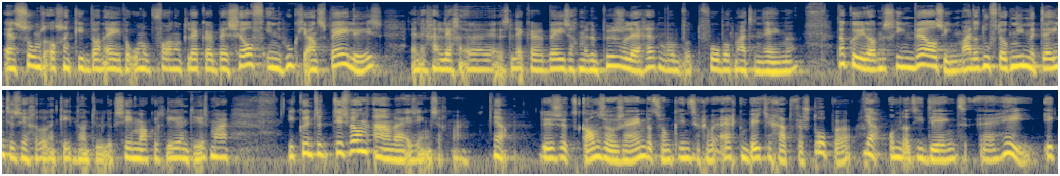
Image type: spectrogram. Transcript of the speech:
En soms als een kind dan even onopvallend lekker bij zelf in het hoekje aan het spelen is en gaan leg, uh, is lekker bezig met een puzzel leggen, om het voorbeeld maar te nemen, dan kun je dat misschien wel zien. Maar dat hoeft ook niet meteen te zeggen dat een kind natuurlijk zeer makkelijk lerend is. Maar je kunt het, het is wel een aanwijzing, zeg maar. Ja. Dus het kan zo zijn dat zo'n kind zich eigenlijk een beetje gaat verstoppen, ja. omdat hij denkt: hé, uh, hey, ik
